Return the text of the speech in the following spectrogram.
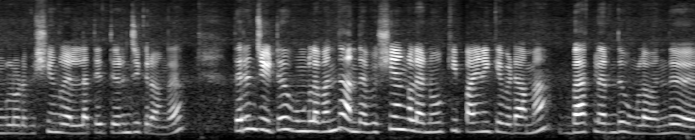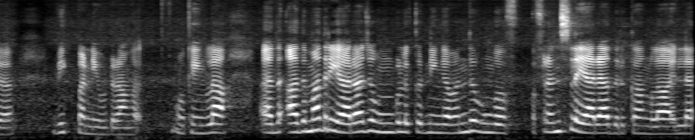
உங்களோட விஷயங்கள் எல்லாத்தையும் தெரிஞ்சுக்கிறாங்க. தெரிஞ்சுக்கிட்டு உங்களை வந்து அந்த விஷயங்களை நோக்கி பயணிக்க விடாமல் பேக்லேருந்து உங்களை வந்து வீக் பண்ணி விடுறாங்க. ஓகேங்களா? அது அது மாதிரி யாராச்சும் உங்களுக்கு நீங்கள் வந்து உங்கள் ஃப்ரெண்ட்ஸில் யாராவது இருக்காங்களா? இல்லை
